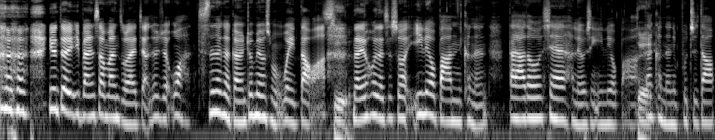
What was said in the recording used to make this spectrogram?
因为对于一般上班族来讲，就觉得哇，吃那个感觉就没有什么味道啊。是，那又或者是说一六八，你可能大家都现在很流行一六八，但可能你不知道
